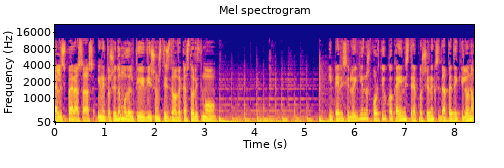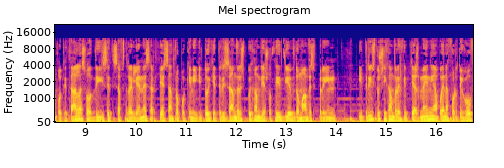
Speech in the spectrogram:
Καλησπέρα σας. Είναι το σύντομο δελτίο ειδήσεων στις 12 στο ρυθμό. Η περισυλλογή ενός φορτίου κοκαίνης 365 κιλών από τη θάλασσα οδήγησε τις Αυστραλιανές Αρχές σε ανθρωποκυνηγητό για τρεις άνδρες που είχαν διασωθεί δύο εβδομάδες πριν. Οι τρεις τους είχαν βρεθεί πιασμένοι από ένα φορτηγό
